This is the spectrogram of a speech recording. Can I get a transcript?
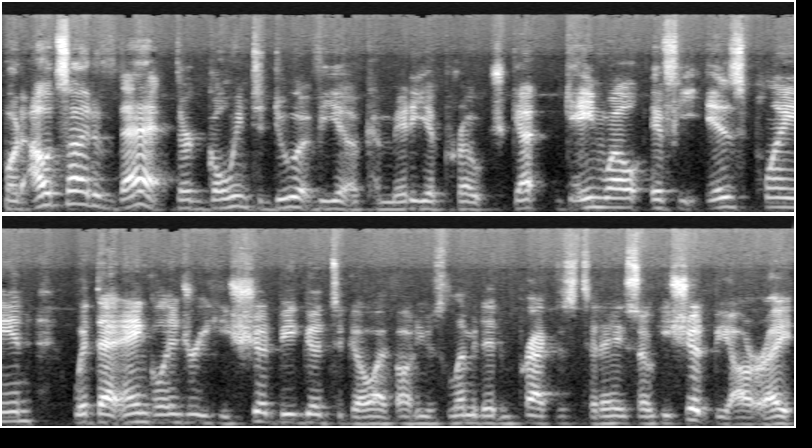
But outside of that, they're going to do it via a committee approach. Get Gainwell, if he is playing with that ankle injury, he should be good to go. I thought he was limited in practice today, so he should be all right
